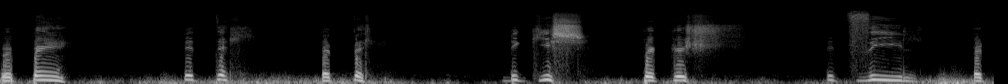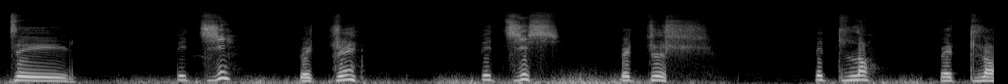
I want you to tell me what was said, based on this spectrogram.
Pépin. Pétel. Pétel. Béguiche. Béguiche. Pétil. Pétil. Pétil. Bejish. petis, Bedlo. petlo,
